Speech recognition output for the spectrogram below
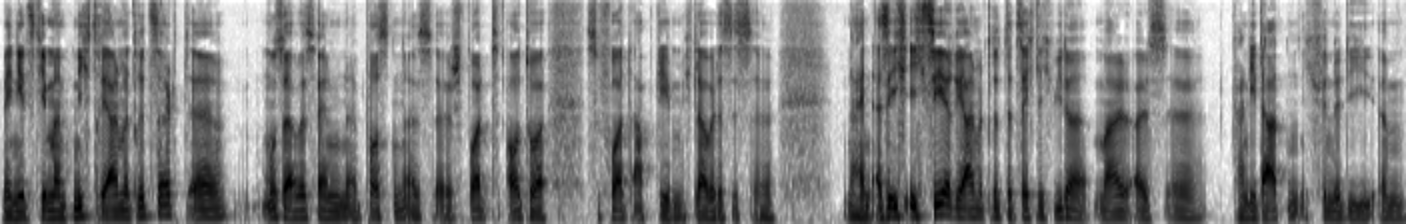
Wenn jetzt jemand nicht Real Madrid sagt, äh, muss er aber seinen äh, Posten als äh, Sportautor sofort abgeben. Ich glaube, das ist äh, nein. Also ich, ich sehe Real Madrid tatsächlich wieder mal als äh, Kandidaten. Ich finde, die ähm,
